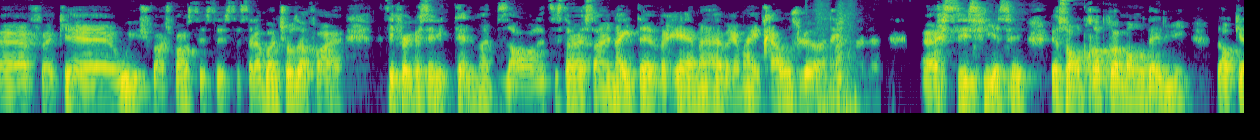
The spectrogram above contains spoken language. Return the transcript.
Euh, fait que euh, oui, je, pense que c'est la bonne chose à faire. Tu sais, Ferguson est tellement bizarre. C'est un, être vraiment, vraiment étrange, là, honnêtement. Euh, il, a, son propre monde à lui. Donc, tu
